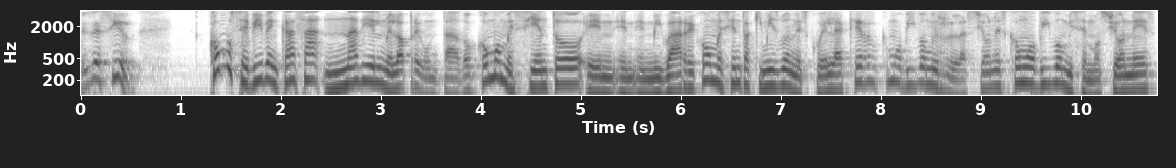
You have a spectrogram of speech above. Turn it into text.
Es decir, ¿Cómo se vive en casa? Nadie me lo ha preguntado. ¿Cómo me siento en, mi barrio? ¿Cómo me siento aquí mismo en la escuela? ¿Qué, ¿Cómo vivo mis relaciones? ¿Cómo vivo mis emociones?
